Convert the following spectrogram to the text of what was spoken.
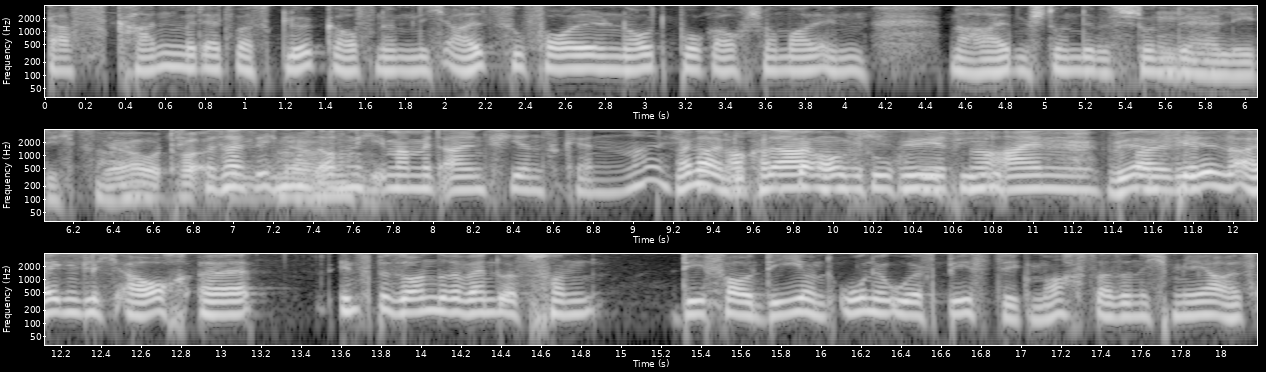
das kann mit etwas Glück auf einem nicht allzu vollen Notebook auch schon mal in einer halben Stunde bis Stunde Mhm. erledigt sein. Ja, Das heißt, ich muss ja. auch nicht immer mit allen Vieren scannen. Ne? Ich Nein, kann nein, du auch kannst ja sagen, aussuchen, ich will wie jetzt viel. nur einen. Wir empfehlen eigentlich auch, äh, insbesondere wenn du es von DVD und ohne USB-Stick machst, also nicht mehr als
